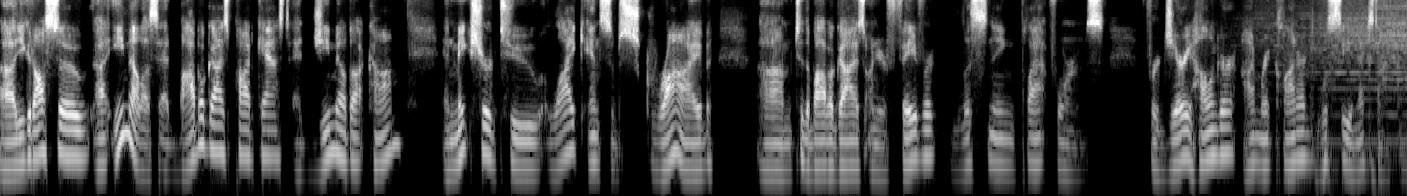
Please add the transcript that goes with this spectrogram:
Uh, you can also uh, email us at BibleGuysPodcast at gmail.com and make sure to like and subscribe um, to the Bible Guys on your favorite listening platforms. For Jerry Hollinger, I'm Rick Kleinert. We'll see you next time.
